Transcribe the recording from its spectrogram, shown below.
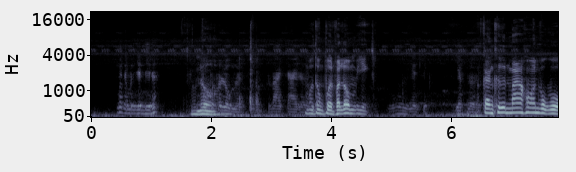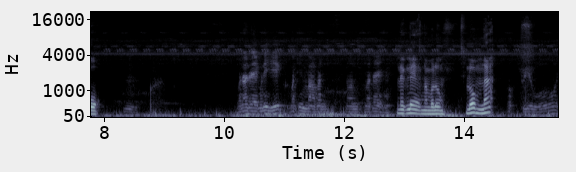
ๆไม่แต่มันเย็นดีนะ โนเปิดพัดลมเลยสบายใจเลยบ่ต้องเปิดพัดลมอีกโอ้ยเย็นเยียบเลยกลางคืนมาฮอนโวกอืมวันนั้นแรงกว่านี้อีกวันที่มามันนอนมาได้ไงๆแรกๆนะบ่ลุงลมนะโอ้ปลิวโอ้ย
